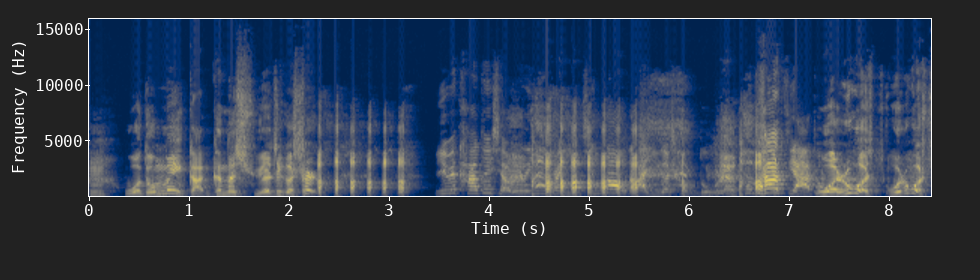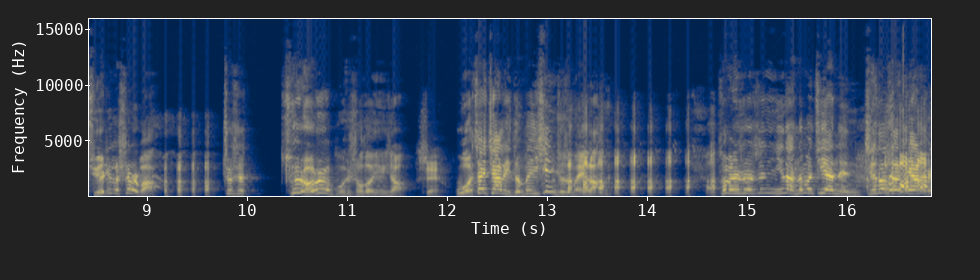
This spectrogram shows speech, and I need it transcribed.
嗯，我都没敢跟他学这个事儿。因为他对小瑞的印象已经到达一个程度了，他再加重。我如果我如果学这个事儿吧，就是崔柔也不会受到影响，是我在家里的微信就是没了。他们说是你咋那么贱呢？你知道他那样式，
